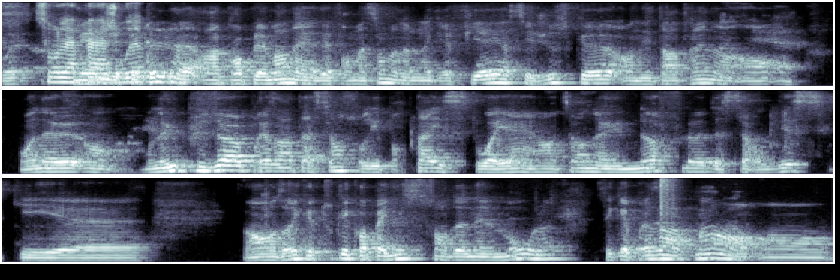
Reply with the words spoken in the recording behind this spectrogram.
Ouais. sur la Mais- page mais web. En complément d'in- d'information, Mme la greffière, c'est juste qu'on est en train, de- on, on- a, on- on a eu plusieurs présentations sur les portails citoyens. hein. On a une offre là, de service qui est. on dirait que toutes les compagnies se sont donné le mot. là. C'est que présentement, on,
